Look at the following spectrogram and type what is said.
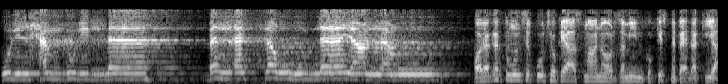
قل الحمد لله بل أكثرهم لا يعلمون۔ اور اگر تم ان سے پوچھو کہ آسمان اور زمین کو کس نے پیدا کیا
